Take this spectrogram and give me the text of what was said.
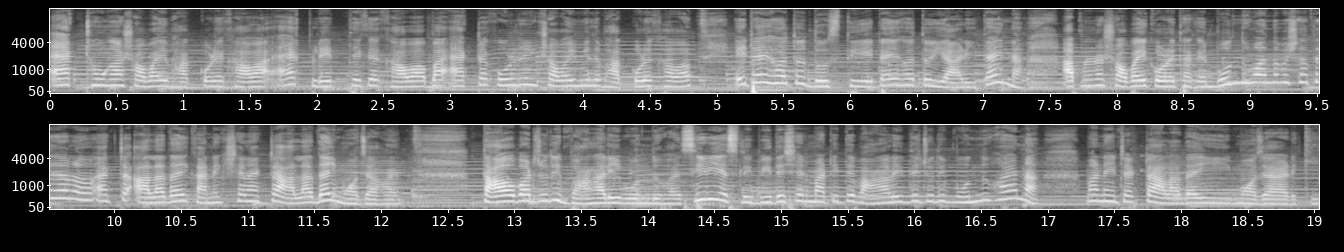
এক ঠোঙা সবাই ভাগ করে খাওয়া, এক প্লেট থেকে খাওয়া বা একটা কোল্ড ড্রিঙ্ক সবাই মিলে ভাগ করে খাওয়া, এটাই হয়তো দোস্তি, এটাই হয়তো ইয়ারি, তাই না? আপনারা সবাই করে থাকেন। বন্ধু বান্ধবের সাথে যেন একটা আলাদাই কানেকশন একটা আলাদাই মজা হয়। তাও আবার যদি বাঙালি বন্ধু হয় সিরিয়াসলি বিদেশের মাটিতে বাঙালিদের যদি বন্ধু হয় না মানে এটা একটা আলাদাই মজা আর কি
